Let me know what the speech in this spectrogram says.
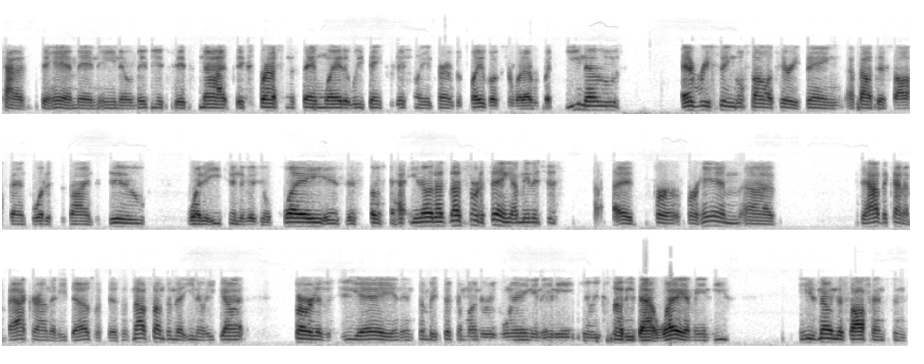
kind of to him, and you know, maybe it's it's not expressed in the same way that we think traditionally in terms of playbooks or whatever. But he knows every single solitary thing about this offense, what it's designed to do, what each individual play is, is supposed to, have. you know, that that sort of thing. I mean, it's just I, for for him uh, to have the kind of background that he does with this. It's not something that you know he got started as a GA and, and somebody took him under his wing and, and he you know he studied that way. I mean, he's he's known this offense since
